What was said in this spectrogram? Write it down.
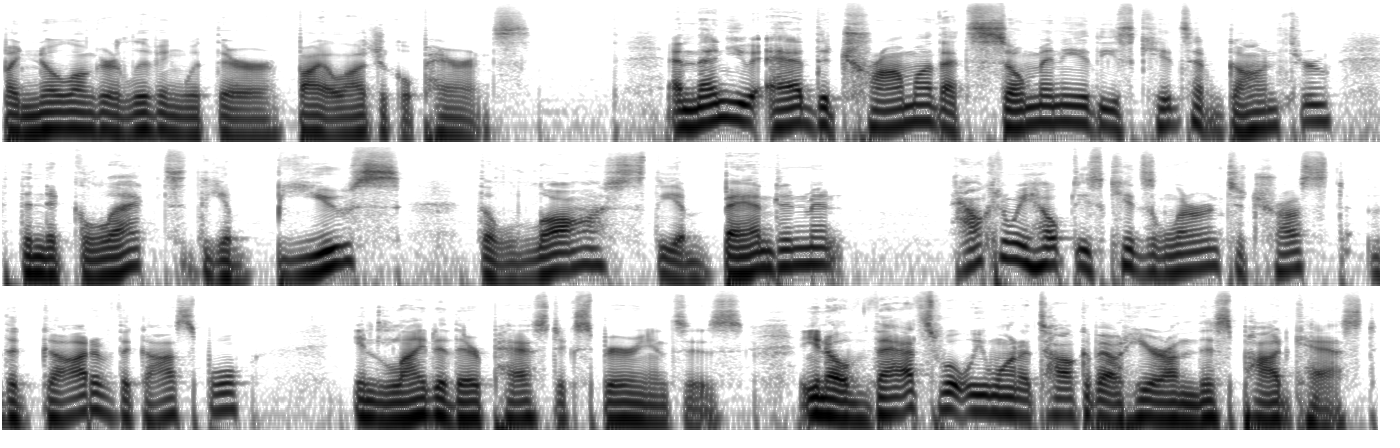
by no longer living with their biological parents? And then you add the trauma that so many of these kids have gone through the neglect, the abuse, the loss, the abandonment. How can we help these kids learn to trust the God of the gospel in light of their past experiences? You know, that's what we want to talk about here on this podcast.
